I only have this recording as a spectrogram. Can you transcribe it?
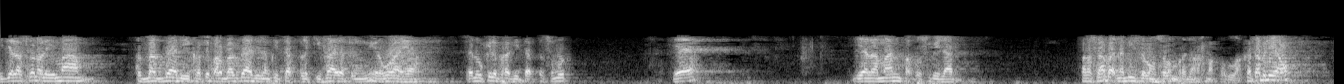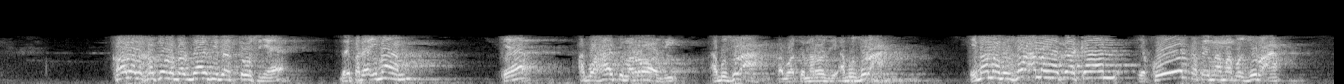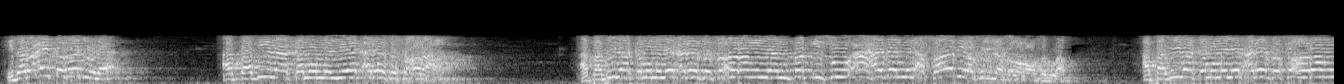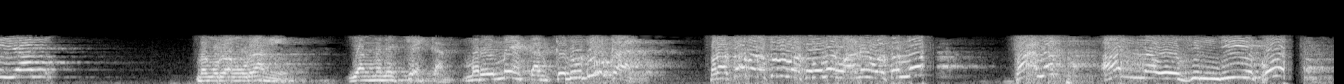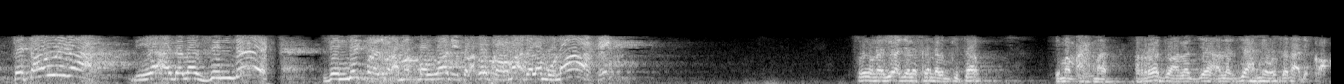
dijelaskan oleh Imam Al-Baghdadi, Khatib Al-Baghdadi dalam kitab Al-Kifayah fil Riwayah. Saya nukil pada kitab tersebut. Ya. Di halaman 49 para sahabat Nabi SAW rahmatullah. Kata beliau, kalau al-Khatib al-Baghdadi dan seterusnya daripada Imam ya Abu Hatim ar-Razi, Abu Zur'ah, Abu Hatim ar-Razi, Abu Zur'ah. Imam Abu Zur'ah mengatakan, yaqul kata Imam Abu Zur'ah, "Idza ra'aita rajula apabila kamu melihat ada seseorang apabila kamu melihat ada seseorang yang taqisu ahadan min ashabi Rasulullah sallallahu alaihi wasallam apabila kamu melihat ada seseorang yang mengurang-urangi, yang melecehkan, meremehkan kedudukan para sahabat Rasulullah Shallallahu Alaihi Wasallam, fa'lam annahu zindiqun. Ketahuilah dia adalah zindik. Zindik pada rahmatullah diterangkan kalau adalah munafik. Saya Najwa jelaskan dalam kitab Imam Ahmad, Radu al Jahmi wa Sanadiqah.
